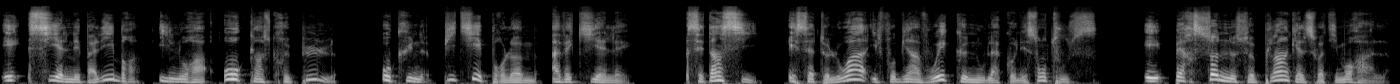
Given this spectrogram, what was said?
Et si elle n'est pas libre, il n'aura aucun scrupule, aucune pitié pour l'homme avec qui elle est. C'est ainsi, et cette loi, il faut bien avouer que nous la connaissons tous. Et personne ne se plaint qu'elle soit immorale.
